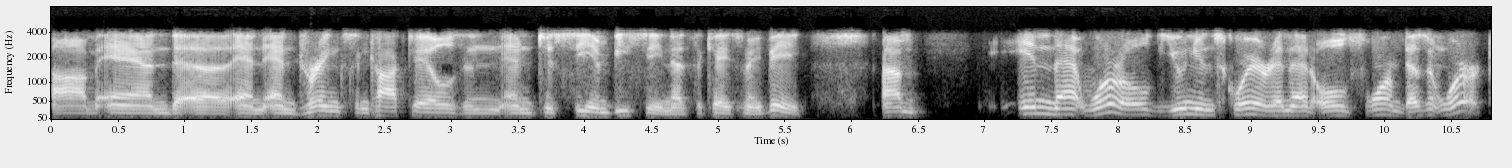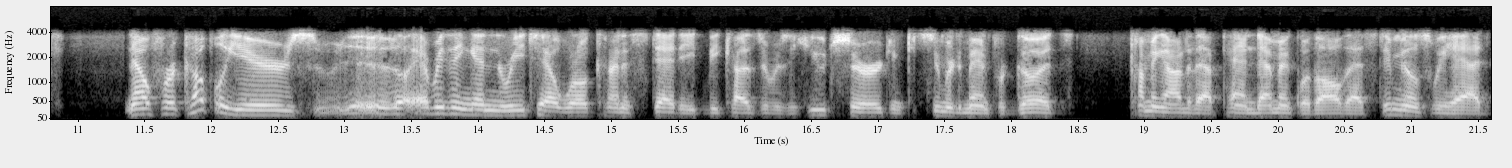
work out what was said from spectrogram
um, and uh, and and drinks and cocktails and and to see and be seen, as the case may be. Um, in that world, Union Square in that old form doesn't work. Now, for a couple of years, uh, everything in the retail world kind of steadied because there was a huge surge in consumer demand for goods coming out of that pandemic with all that stimulus we had.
